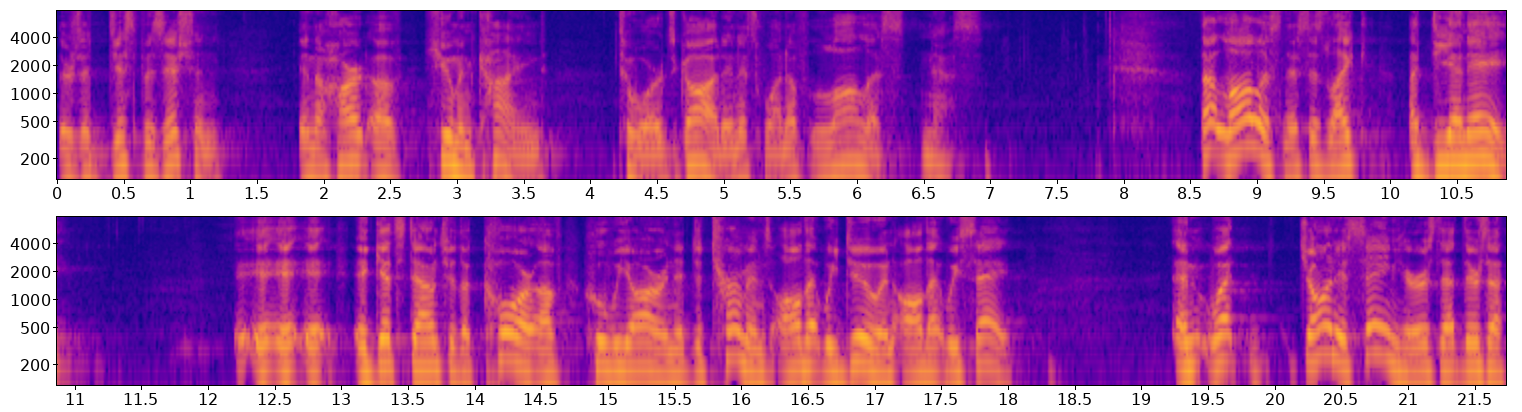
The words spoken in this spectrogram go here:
there's a disposition in the heart of humankind towards God, and it's one of lawlessness. That lawlessness is like a DNA. It, it, it, gets down to the core of who we are, and it determines all that we do and all that we say. And what John is saying here is that there's a,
